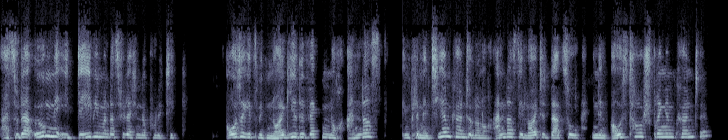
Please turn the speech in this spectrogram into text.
hast du da irgendeine Idee, wie man das vielleicht in der Politik außer jetzt mit Neugierde wecken, noch anders implementieren könnte oder noch anders die Leute dazu in den Austausch bringen könnte?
